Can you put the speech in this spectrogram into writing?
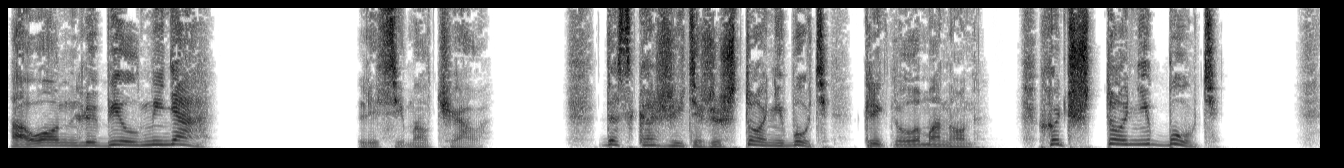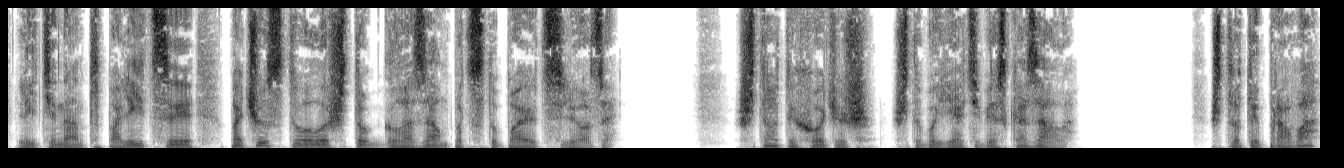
а он любил меня. Лиси молчала. «Да скажите же что-нибудь!» — крикнула Манон. «Хоть что-нибудь!» Лейтенант полиции почувствовала, что к глазам подступают слезы. Что ты хочешь, чтобы я тебе сказала? Что ты права?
